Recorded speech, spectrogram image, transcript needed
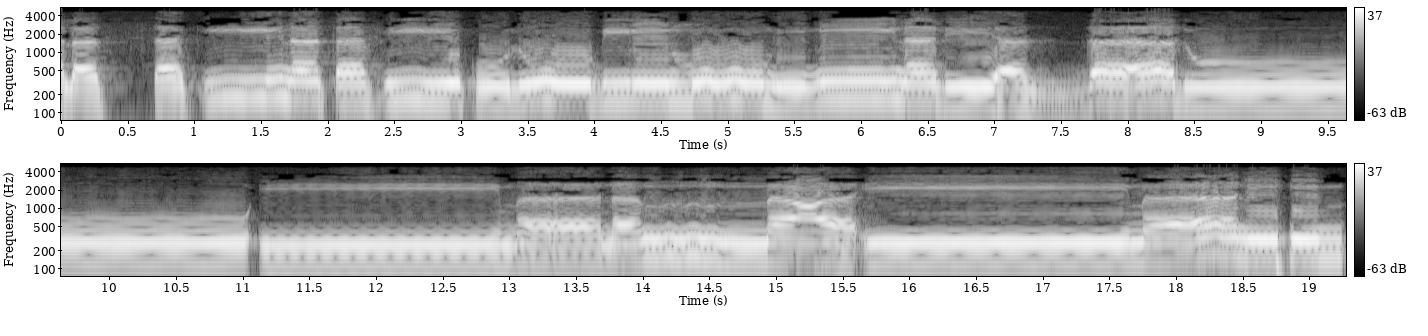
أنزل السكينة في قلوب المؤمنين ليزدادوا إيمانا مع إيمانهم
